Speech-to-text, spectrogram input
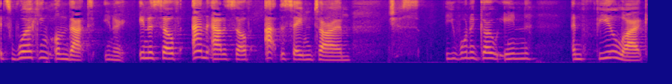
It's working on that, you know, inner self and outer self at the same time. Just, you want to go in and feel like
